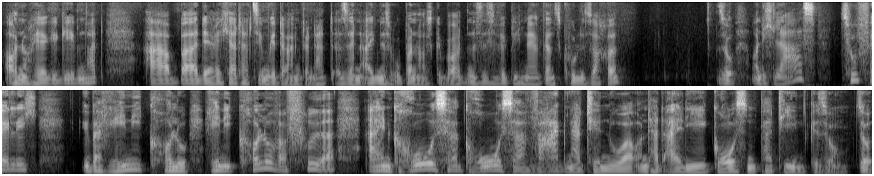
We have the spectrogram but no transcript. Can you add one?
auch noch hergegeben hat. Aber der Richard hat es ihm gedankt und hat sein eigenes Opernhaus gebaut. Und das ist wirklich eine ganz coole Sache. So, und ich las zufällig über Reni Collo. Reni Collo war früher ein großer, großer Wagner-Tenor und hat all die großen Partien gesungen. So,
